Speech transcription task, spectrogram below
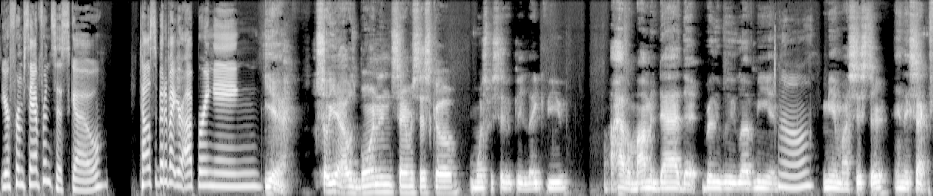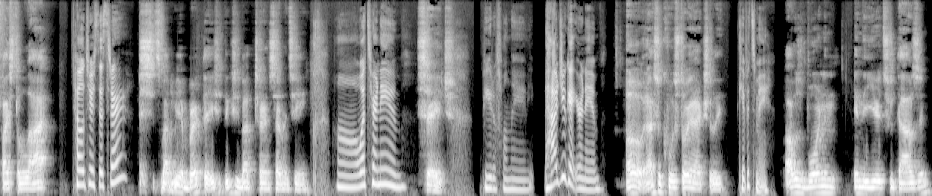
you're from San Francisco. Tell us a bit about your upbringing. Yeah. So yeah, I was born in San Francisco, more specifically Lakeview. I have a mom and dad that really, really love me and Aww. me and my sister, and they sacrificed a lot. How old's your sister? It's about to be her birthday. She thinks she's about to turn 17. Oh, what's her name? Sage. Beautiful name. How'd you get your name? Oh, that's a cool story actually. Give it to me. I was born in, in the year 2000,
